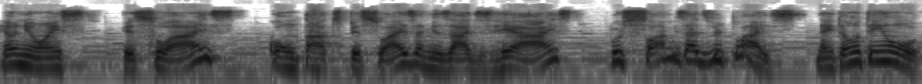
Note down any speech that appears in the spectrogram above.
reuniões pessoais contatos pessoais, amizades reais, por só amizades virtuais. Né? Então eu tenho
